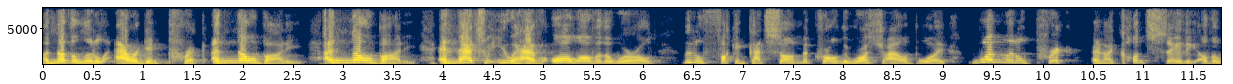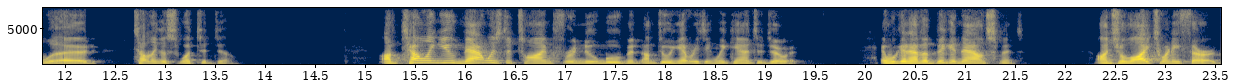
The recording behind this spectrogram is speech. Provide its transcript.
Another little arrogant prick, a nobody, a nobody. And that's what you have all over the world. Little fucking Catson Macron, the Rothschild boy, one little prick, and I can't say the other word, telling us what to do. I'm telling you, now is the time for a new movement. I'm doing everything we can to do it. And we're going to have a big announcement on July 23rd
